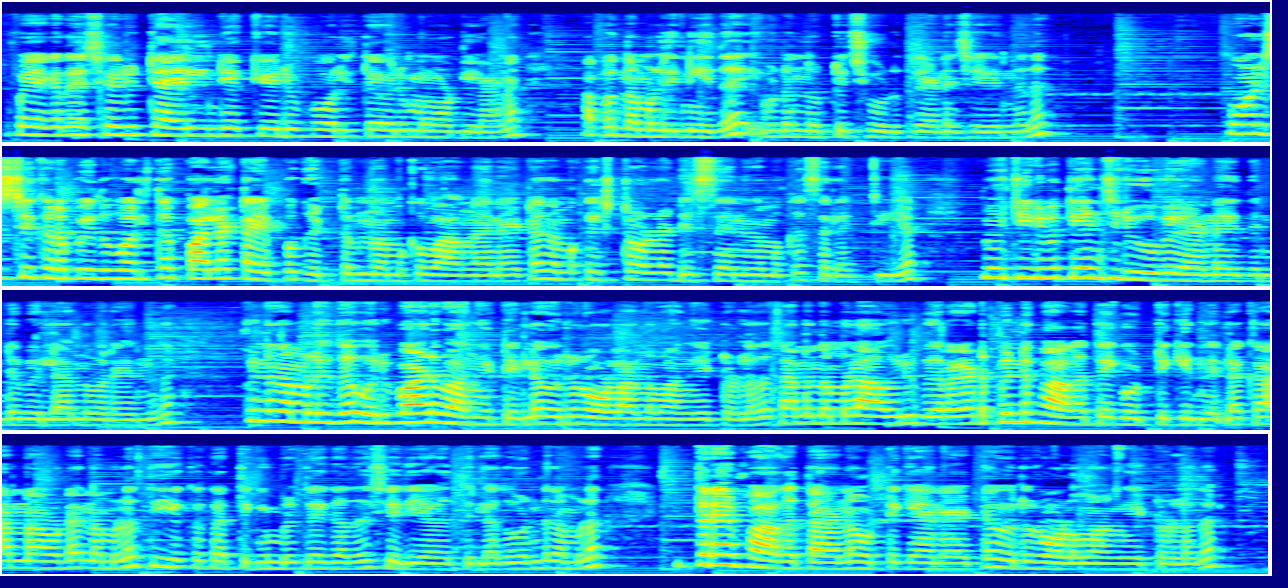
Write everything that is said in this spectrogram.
അപ്പോൾ ഏകദേശം ഒരു ടൈലിന്റെയൊക്കെ ഒരു പോലത്തെ ഒരു മോഡലാണ് അപ്പോൾ നമ്മൾ ഇനി ഇത് ഇവിടെ ഒട്ടിച്ചു കൊടുക്കുകയാണ് ചെയ്യുന്നത്. വോൾ സ്റ്റിക്കർ അപ്പോൾ ഇതുപോലത്തെ പല ടൈപ്പ് കിട്ടും നമുക്ക് വാങ്ങാനായിട്ട്. നമുക്ക് ഇഷ്ടമുള്ള ഡിസൈൻ നമുക്ക് സെലക്ട് ചെയ്യാം. നൂറ്റി ഇരുപത്തിയഞ്ച് രൂപയാണ് ഇതിന്റെ വില എന്ന് പറയുന്നത്. പിന്നെ നമ്മളിത് ഒരുപാട് വാങ്ങിയിട്ടില്ല ഒരു റോളാണ് വാങ്ങിയിട്ടുള്ളത്. കാരണം നമ്മൾ ആ ഒരു വിറകടുപ്പിന്റെ ഭാഗത്തേക്ക് ഒട്ടിക്കുന്നില്ല. കാരണം അവിടെ നമ്മൾ തീയൊക്കെ കത്തിക്കുമ്പോഴത്തേക്ക് അത് ശരിയാകത്തില്ല. അതുകൊണ്ട് നമ്മൾ ഇത്രയും ഭാഗത്താണ് ഒട്ടിക്കാനായിട്ട് ഒരു റോൾ വാങ്ങിയിട്ടുള്ളത്.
